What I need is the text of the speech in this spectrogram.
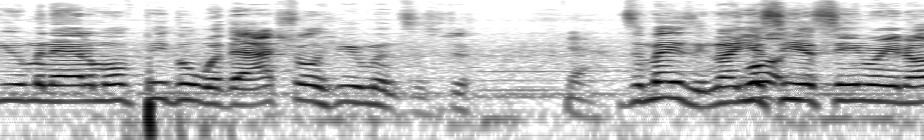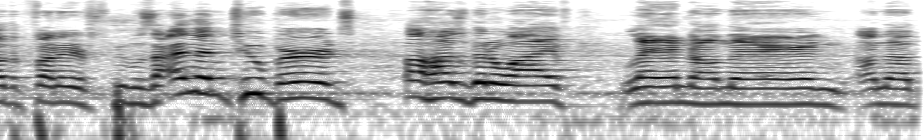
human animal people with actual humans is just Yeah. it's amazing. Like you Well- see a scene where you know the funniest people's and then two birds, a husband and wife, land on there and on the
